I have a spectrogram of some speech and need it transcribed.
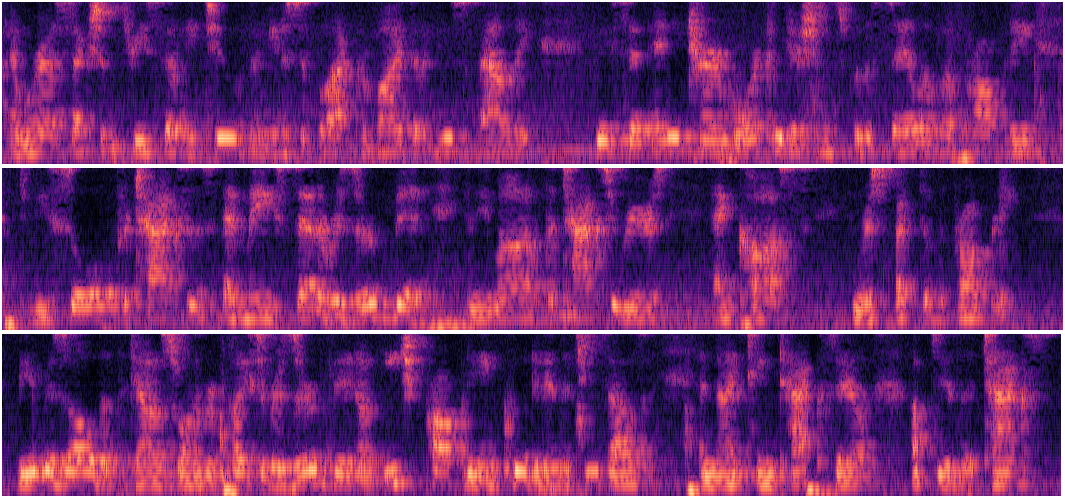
And whereas section three seventy-two of the municipal act provides that a municipality may set any term or conditions for the sale of a property to be sold for taxes and may set a reserve bid in the amount of the tax arrears and costs in respect of the property. Be it resolved that the town of Swan River place a reserve bid on each property included in the two thousand and nineteen tax sale up to the tax,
